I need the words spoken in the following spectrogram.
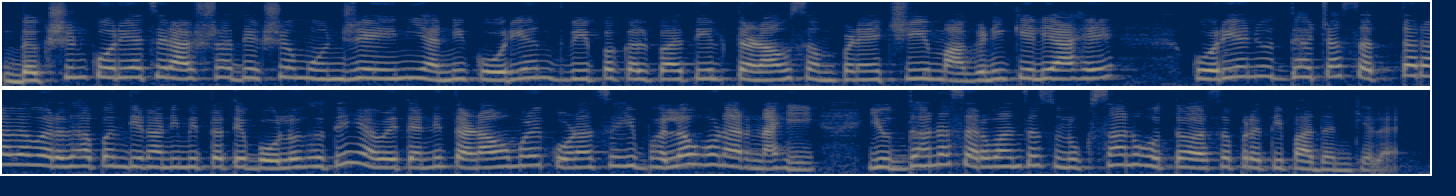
दक्षिण कोरियाचे राष्ट्राध्यक्ष मून जे इन यांनी कोरियन द्वीपकल्पातील तणाव संपण्याची मागणी केली आहे. कोरियन युद्धाच्या सत्तराव्या वर्धापन दिनानिमित्त ते बोलत होते. यावेळी त्यांनी तणावामुळे कोणाचंही भलं होणार नाही. युद्धानं सर्वांचंच नुकसान होतं असं प्रतिपादन केलं आहे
